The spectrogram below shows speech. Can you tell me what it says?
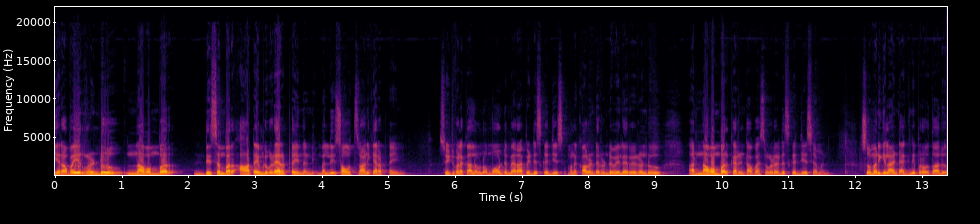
ఇరవై రెండు నవంబర్ డిసెంబర్ ఆ టైంలో కూడా ఎరప్ట్ అయిందండి. మళ్ళీ సంవత్సరానికి ఎరప్ట్ అయింది. సో ఇటీవల కాలంలో మౌంట్ మెరాపీ డిస్కస్ చేసాం మన కావాలంటే రెండు వేల ఇరవై రెండు నవంబర్ కరెంట్ అఫైర్స్లో కూడా డిస్కస్ చేసామండి సో మనకి ఇలాంటి అగ్నిపర్వతాలు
